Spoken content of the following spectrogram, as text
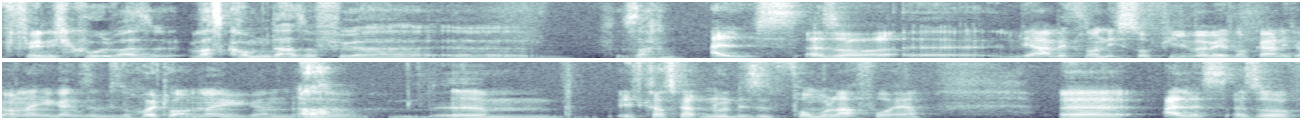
Finde ich cool. Was, was kommen da so für äh, Sachen? Alles. Also äh, wir haben jetzt noch nicht so viel, weil wir jetzt noch gar nicht online gegangen sind. Wir sind heute online gegangen. Ah. Also ähm, echt krass, wir hatten nur dieses Formular vorher. Äh, alles. Also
